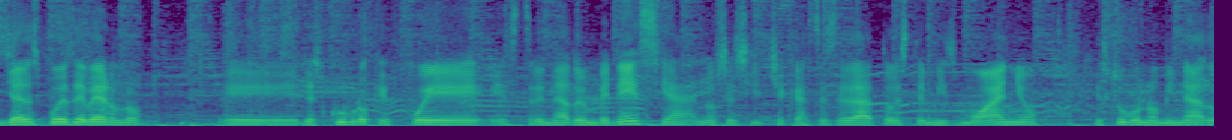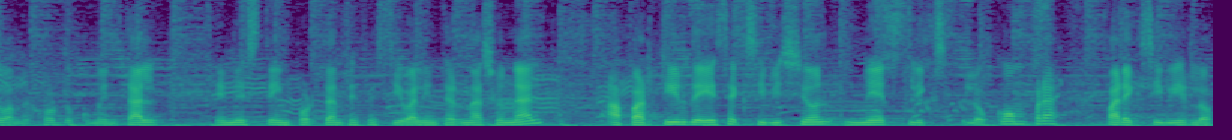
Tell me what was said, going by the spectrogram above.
Ya después de verlo, eh, descubro que fue estrenado en Venecia. No sé si checaste ese dato este mismo año estuvo nominado a Mejor Documental en este importante festival internacional. A partir de esa exhibición, Netflix lo compra para exhibirlo.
